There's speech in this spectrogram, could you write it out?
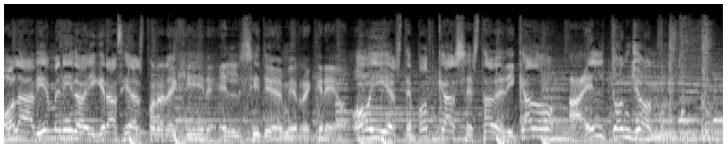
Hola, bienvenido y gracias por elegir el sitio de mi recreo. Hoy este podcast está dedicado a Elton John.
